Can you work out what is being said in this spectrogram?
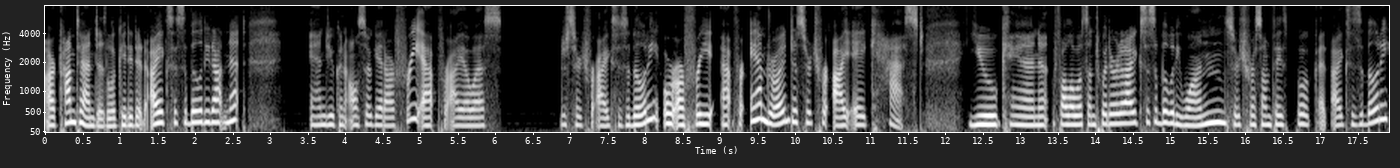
Our content is located at iAccessibility.net, and you can also get our free app for iOS just search for iAccessibility, or our free app for Android, just search for iAcast. You can follow us on Twitter at iAccessibility1, search for us on Facebook at iAccessibility,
